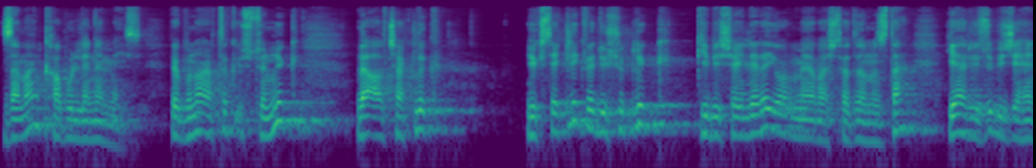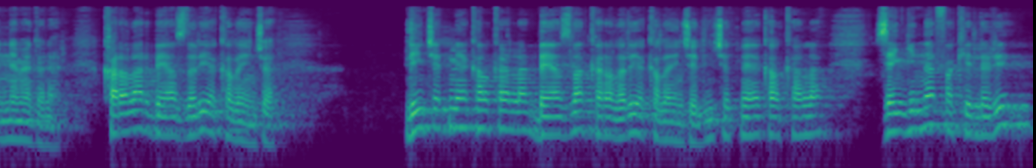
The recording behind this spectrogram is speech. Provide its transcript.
zaman kabullenemeyiz. Ve bunu artık üstünlük ve alçaklık, yükseklik ve düşüklük gibi şeylere yormaya başladığımızda yeryüzü bir cehenneme döner. Karalar beyazları yakalayınca linç etmeye kalkarlar, beyazlar karaları yakalayınca linç etmeye kalkarlar. Zenginler fakirleri,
